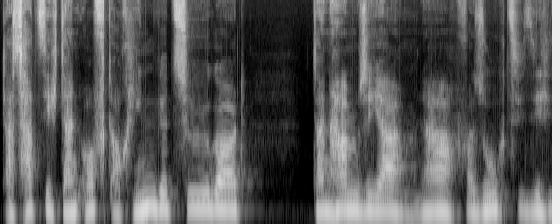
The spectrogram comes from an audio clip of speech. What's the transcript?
das hat sich dann oft auch hingezögert. Dann haben sie ja, ja versucht, sich,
